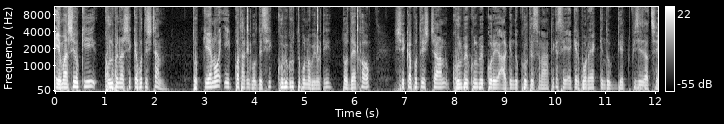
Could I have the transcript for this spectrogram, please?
এ মাসেও কি খুলবে না শিক্ষা প্রতিষ্ঠান? তো কেন এই কথাটি বলতেছি? খুবই গুরুত্বপূর্ণ ভিডিওটি। তো দেখো, শিক্ষা প্রতিষ্ঠান খুলবে খুলবে করে আর কিন্তু খুলতেছে না। ঠিক আছে? একের পর এক কিন্তু ডেট পিছিয়ে যাচ্ছে।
